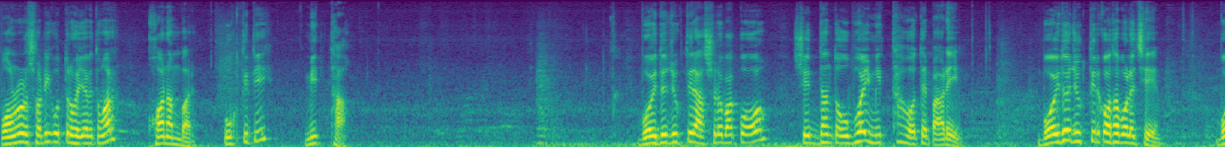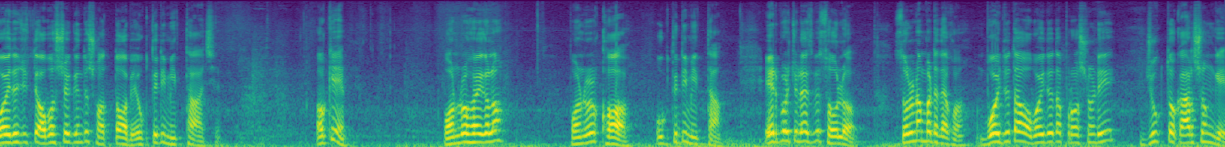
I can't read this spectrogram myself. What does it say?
পনেরোর সঠিক উত্তর হয়ে যাবে তোমার খ নাম্বার। উক্তিটি মিথ্যা। বৈধ যুক্তির আশ্রয় বাক্য সিদ্ধান্ত উভয় মিথ্যা হতে পারে। বৈধ যুক্তির কথা বলেছে। বৈধ যুক্তি অবশ্যই কিন্তু সত্য হবে। উক্তিটি মিথ্যা আছে। ওকে? পনেরো হয়ে গেল। পনেরোর খ, উক্তিটি মিথ্যা। এরপর চলে আসবে ষোলো। ষোলো নম্বরটা দেখো, বৈধতা অবৈধতা প্রশ্নটি যুক্ত কার সঙ্গে?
